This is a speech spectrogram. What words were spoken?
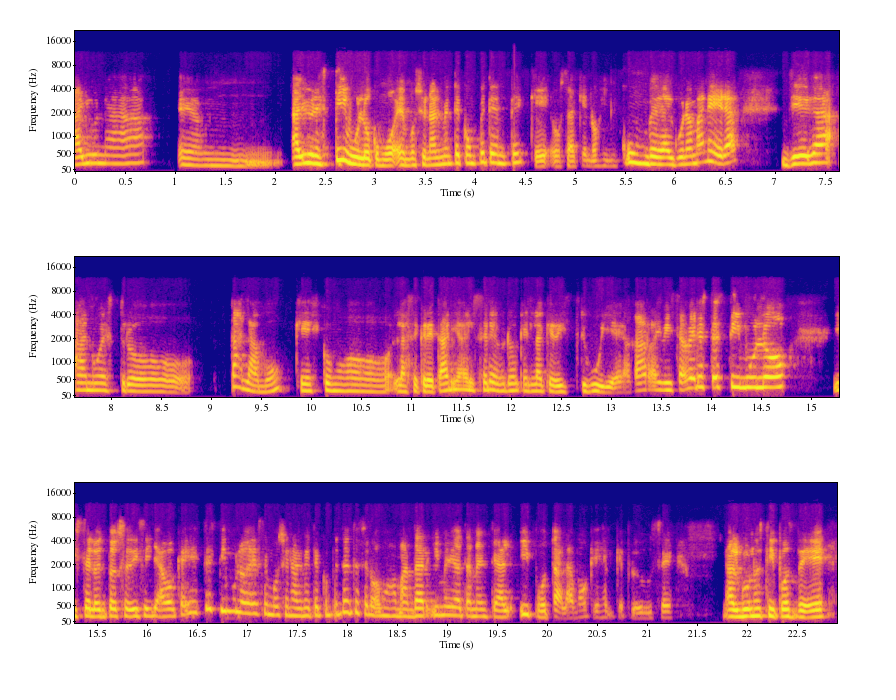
hay una em, hay un estímulo como emocionalmente competente, que, o sea, que nos incumbe de alguna manera, llega a nuestro tálamo, que es como la secretaria del cerebro, que es la que distribuye, agarra y dice, a ver, este estímulo, y se lo entonces dice ya, ok, este estímulo es emocionalmente competente, se lo vamos a mandar inmediatamente al hipotálamo, que es el que produce algunos tipos de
